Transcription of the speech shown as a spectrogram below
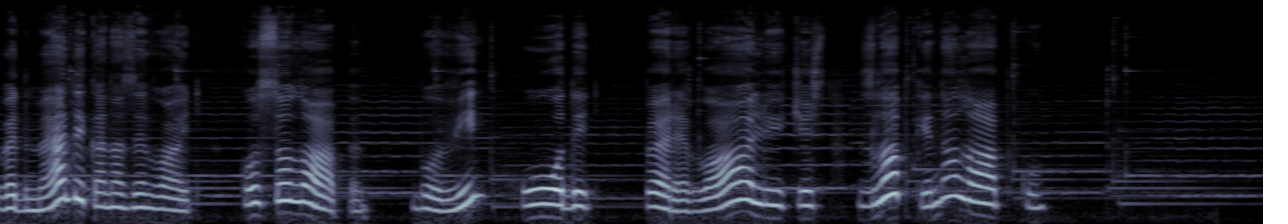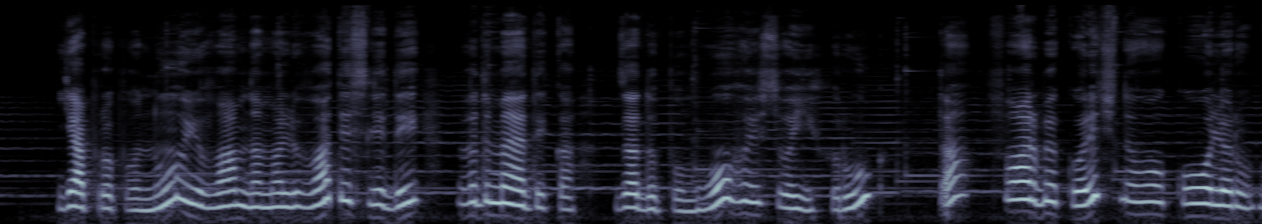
Ведмедика називають косолапим, бо він ходить, перевалюючись з лапки на лапку. Я пропоную вам намалювати сліди ведмедика за допомогою своїх рук та фарби коричневого кольору.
